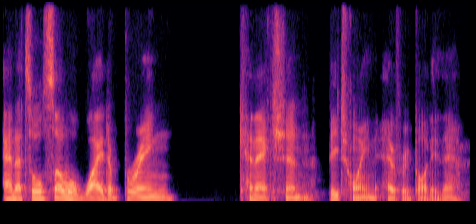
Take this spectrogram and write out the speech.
And it's also a way to bring connection between everybody there.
